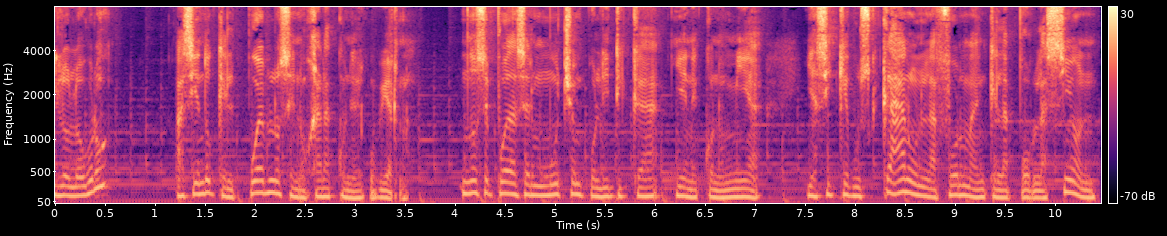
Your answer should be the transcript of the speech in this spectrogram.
Y lo logró haciendo que el pueblo se enojara con el gobierno. No se puede hacer mucho en política y en economía, y así que buscaron la forma en que la población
